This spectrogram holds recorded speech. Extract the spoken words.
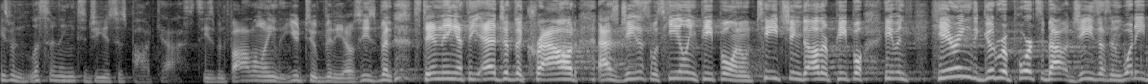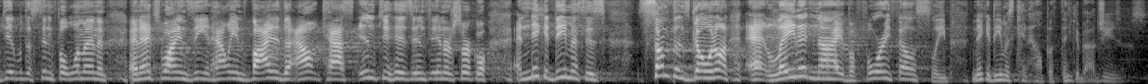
He's been listening to Jesus' podcasts. He's been following the YouTube videos. He's been standing at the edge of the crowd as Jesus was healing people and teaching to other people. He's been hearing the good reports about Jesus and what he did with the sinful woman and, and X, Y, and Z and how he invited the outcasts into his inner circle. And Nicodemus is, something's going on. At late at night, before he fell asleep, Nicodemus can't help but think about Jesus.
